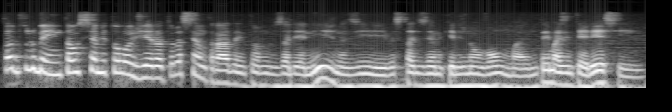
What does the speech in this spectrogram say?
Então, tudo bem. Então, se a mitologia era toda centrada em torno dos alienígenas e você está dizendo que eles não vão mais, não tem mais interesse em,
